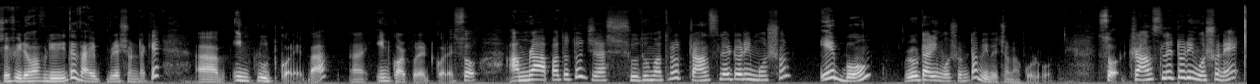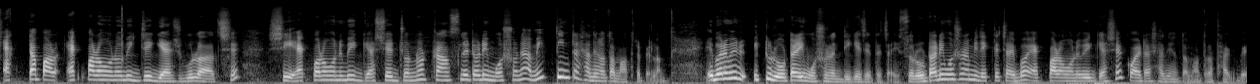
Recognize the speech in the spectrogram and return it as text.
সেই ফ্রিডম অফ ডিগ্রিতে ভাইব্রেশনটাকে ইনক্লুড করে বা ইনকর্পোরেট করে। সো আমরা আপাতত জাস্ট শুধুমাত্র ট্রান্সলেটরি মোশন এবং রোটারি মোশনটা বিবেচনা করব। সো ট্রান্সলেটরি মোশনে একটা এক পারমাণবিক যে গ্যাসগুলো আছে, সেই এক পারমাণবিক গ্যাসের জন্য ট্রান্সলেটরি মোশনে আমি তিনটা স্বাধীনতা মাত্রা পেলাম। এবার আমি একটু রোটারি মোশনের দিকে যেতে চাই। সো রোটারি মোশন আমি দেখতে চাইব এক পারমাণবিক গ্যাসে কয়টা স্বাধীনতা মাত্রা থাকবে।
